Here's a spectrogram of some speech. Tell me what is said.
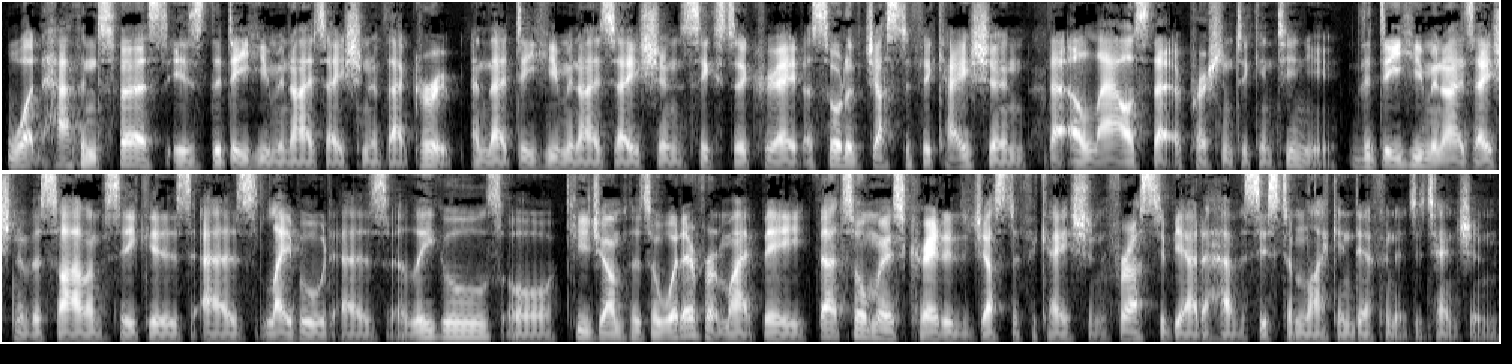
what happens first is the dehumanization of that group. And that dehumanization seeks to create a sort of justification that allows that oppression to continue. The dehumanization of asylum seekers as labeled as illegals or queue jumpers or whatever it might be, that's almost created a justification for us to be able to have a system like indefinite detention.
